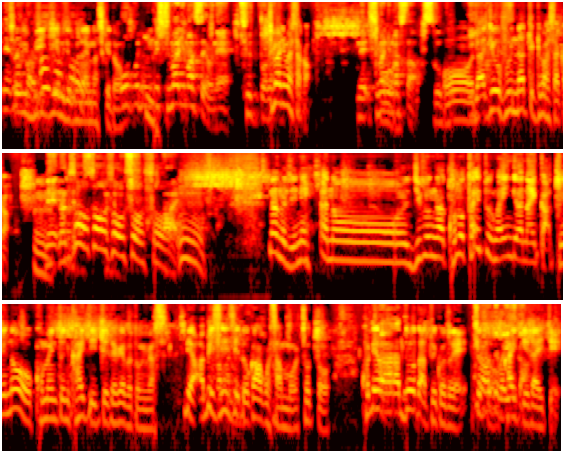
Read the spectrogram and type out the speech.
ねそういう BGM でございますけど。オープニンうんグ閉まりましたよね。キュッとね。決まりましたか？ね、閉まりました。すごラジオ風になってきましたか？うん。ね、なんてそうそうそうそうそう。はいうん。なのでね、あのー自分がこのタイトルがいいんではないかっていうのをコメントに書いていただければと思います。で、安倍先生とガーゴさんもちょっと、これはどうだということで、ちょっと書いていただいて、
